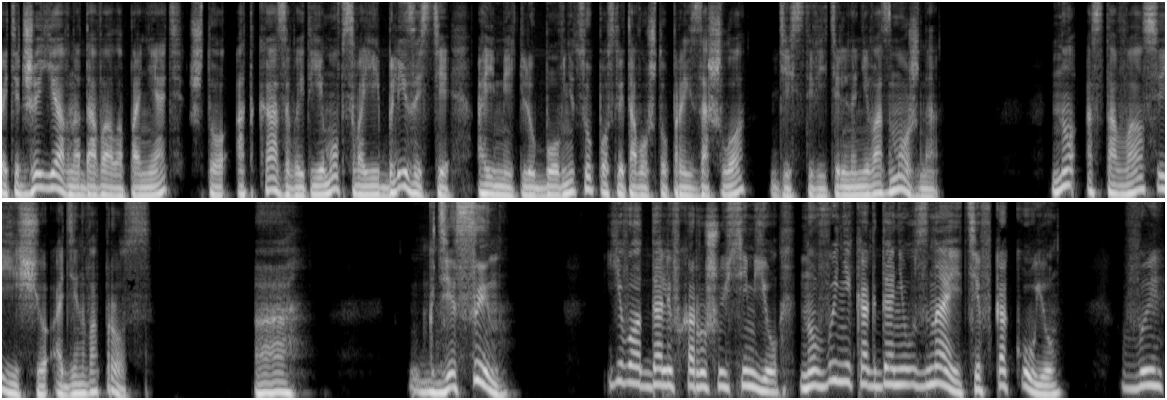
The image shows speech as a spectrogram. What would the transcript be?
Хатидже явно давала понять, что отказывает ему в своей близости, а иметь любовницу после того, что произошло, действительно невозможно. Но оставался еще один вопрос. «А где сын?» «Его отдали в хорошую семью, но вы никогда не узнаете, в какую. Вы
